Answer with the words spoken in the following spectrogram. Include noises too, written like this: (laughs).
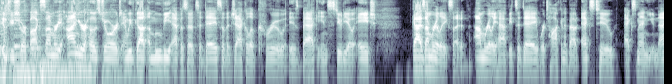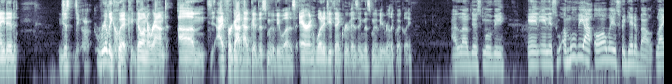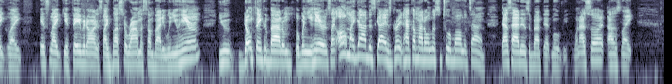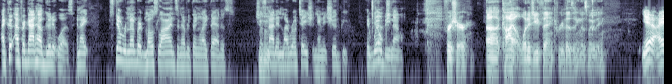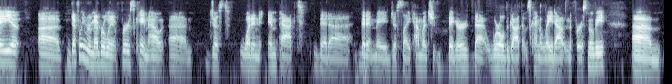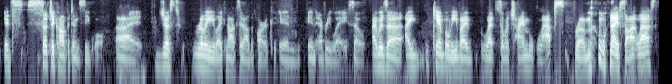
Welcome to Shortbox Summary. I'm your host, George, and we've got a movie episode today, so the Jackalope crew is back in Studio H. Guys, I'm really excited. I'm really happy. Today, we're talking about X2, X Men United. Just really quick going around. Um, I forgot how good this movie was. Aaron, what did you think revisiting this movie really quickly? I love this movie. And and it's a movie I always forget about. Like like it's like your favorite artist, like Busta Rhymes, somebody. When you hear him, you don't think about him, but when you hear it, it's like, oh my god, this guy is great. How come I don't listen to him all the time? That's how it is about that movie. When I saw it, I was like, I could I forgot how good it was, and I still remembered most lines and everything like that. It's just mm-hmm. not in my rotation, and it should be. It will gotcha. be now. For sure. Uh, Kyle, what did you think revisiting this movie? Yeah, I uh, definitely remember when it first came out. Um, just what an impact that uh that it made just like how much bigger that world got that was kind of laid out in the first movie. Um it's such a competent sequel. Uh just really like knocks it out of the park in in every way. So i was uh i can't believe i let so much time lapse from (laughs) when i saw it last.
